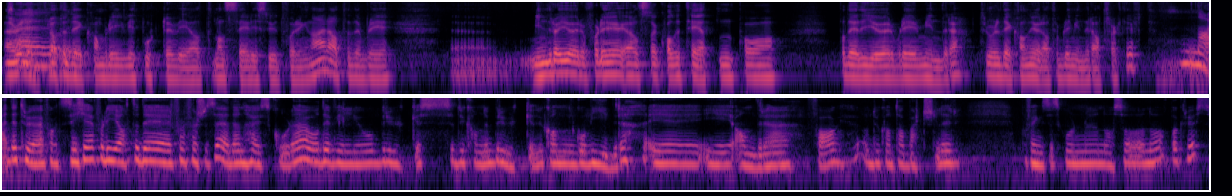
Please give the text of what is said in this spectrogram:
Er du redd for at det kan bli litt borte ved at man ser disse utfordringene her? At det blir mindre å gjøre for dem. altså kvaliteten på på det de gjør, blir mindre? Tror du det kan gjøre at det blir mindre attraktivt? Nei, det tror jeg faktisk ikke. fordi det, For det første så er det en høyskole, og det vil jo brukes Du kan jo bruke, du kan gå videre i, i andre fag. Og du kan ta bachelor på fengselsskolen også nå, på KRUS.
